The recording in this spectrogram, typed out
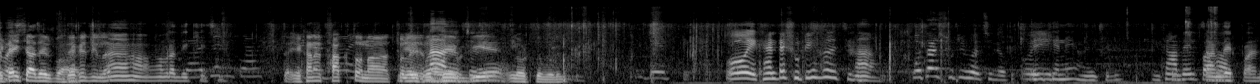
এটাই চাঁদের পাহাড়। দেখেছিলেন হ্যাঁ হ্যাঁ আমরা দেখেছি। তো এখানে থাকতো না চলে যেত? না লড়তে পড়ে। ও এখানটা শুটিং হয়েছিল? হ্যাঁ। কোথায় শুটিং হয়েছিল? এইখানে হয়েছিল। চাঁদের পাহাড়। চাঁদের পান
